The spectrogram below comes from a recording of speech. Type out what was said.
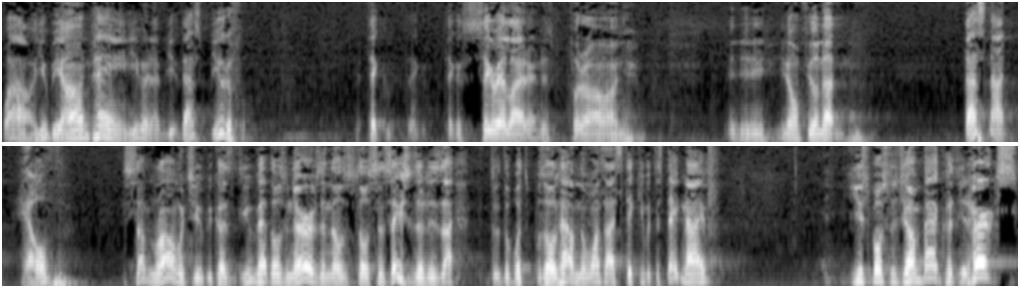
Wow, you're beyond pain. You're in a, that's beautiful. Take, take, take a cigarette lighter and just put it on you. You, you don't feel nothing. That's not health. Something wrong with you because you've had those nerves and those, those sensations of desire. What's supposed to happen? The ones I stick you with the steak knife, you're supposed to jump back because it hurts.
